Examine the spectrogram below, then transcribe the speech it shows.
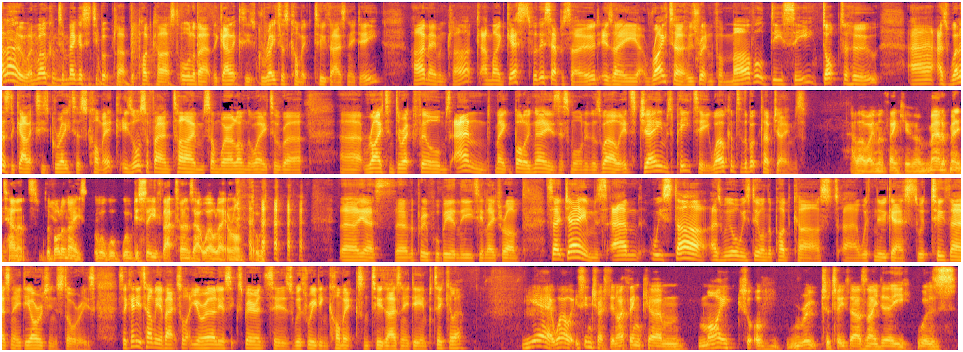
Hello, and welcome to Mega City Book Club, the podcast all about the galaxy's greatest comic, 2000 AD. I'm Eamon Clark, and my guest for this episode is a writer who's written for Marvel, DC, Doctor Who, uh, as well as the galaxy's greatest comic. He's also found time somewhere along the way to uh, uh, write and direct films and make bolognese this morning as well. It's James Peaty. Welcome to the book club, James. Hello, Eamon. Thank you. A man of many talents. The bolognese. We'll, we'll, we'll deceive if that turns out well later on. Uh, yes, uh, the proof will be in the eating later on. So, James, um, we start as we always do on the podcast uh, with new guests with 2000 AD origin stories. So, can you tell me about sort of your earliest experiences with reading comics and 2000 AD in particular? Yeah, well, it's interesting. I think um, my sort of route to 2000 AD was.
